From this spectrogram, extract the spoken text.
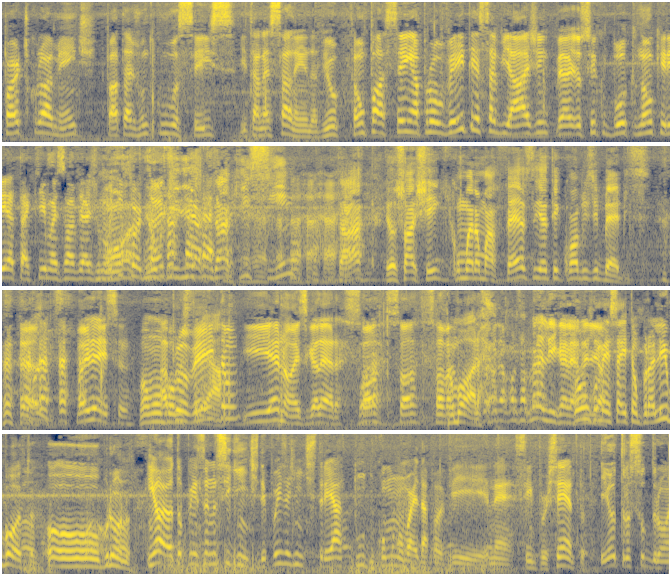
particularmente, pra estar junto com vocês e tá nessa lenda, viu? Então, passei, aproveitem essa viagem. Eu sei que o Boto não queria estar aqui, mas é uma viagem muito Nossa, eu importante. queria estar aqui sim, tá? Eu só achei que como era uma festa ia ter cobres e bebes. Mas é isso. Vamos- vamos Aproveitam e é nóis, galera. Só, só, só vai. Vambora. por ali, galera. Vamos começar então por ali, Boto? Ô, ô, Bruno. E ó, eu tô pensando o seguinte, depois da gente estrear tudo, como não vai dar pra ver, né, 100%, eu trouxe o drone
